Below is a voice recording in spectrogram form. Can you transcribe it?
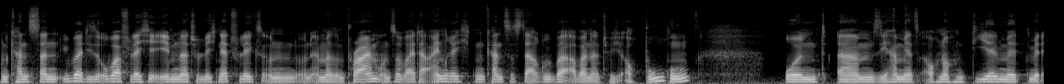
und kannst dann über diese Oberfläche eben natürlich Netflix und, und Amazon Prime und so weiter einrichten, kannst es darüber aber natürlich auch buchen. Und ähm, sie haben jetzt auch noch einen Deal mit, mit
